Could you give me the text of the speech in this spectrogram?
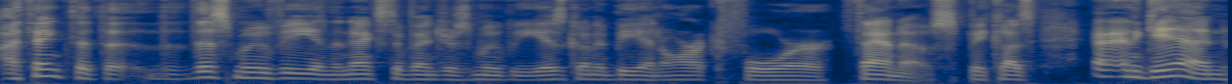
I think that the, this movie and the next Avengers movie is going to be an arc for Thanos because, and and again,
